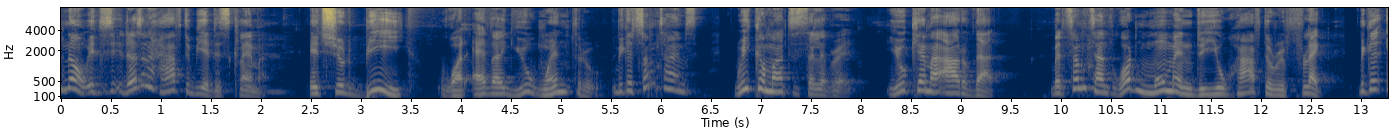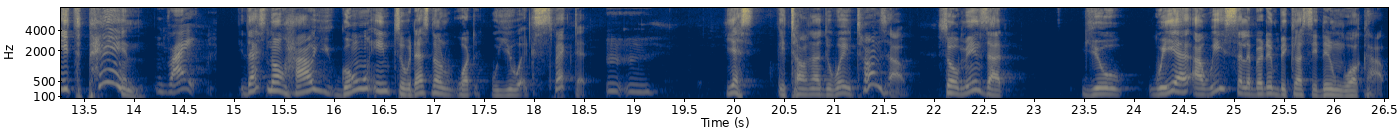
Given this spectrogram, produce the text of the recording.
no, it's, it doesn't have to be a disclaimer. It should be whatever you went through. Because sometimes we come out to celebrate. You came out of that. But sometimes, what moment do you have to reflect? Because it's pain. right. That's not how you go into it. That's not what you expected. Yes, it turns out the way it turns out. So it means that you we are, are we celebrating because it didn't work out,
